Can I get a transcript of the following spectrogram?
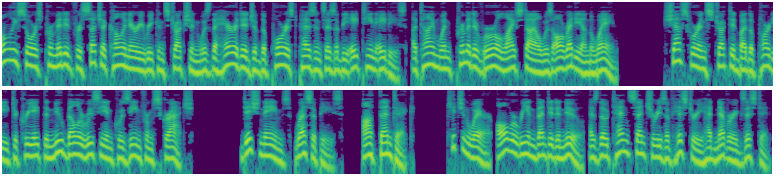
only source permitted for such a culinary reconstruction was the heritage of the poorest peasants as of the 1880s, a time when primitive rural lifestyle was already on the wane. Chefs were instructed by the party to create the new Belarusian cuisine from scratch. Dish names, recipes, authentic, Kitchenware, all were reinvented anew, as though ten centuries of history had never existed.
